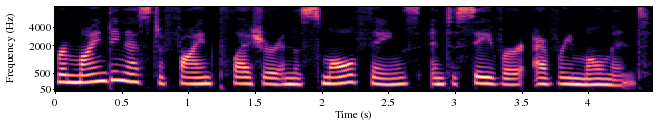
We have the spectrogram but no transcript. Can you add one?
reminding us to find pleasure in the small things and to savor every moment.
